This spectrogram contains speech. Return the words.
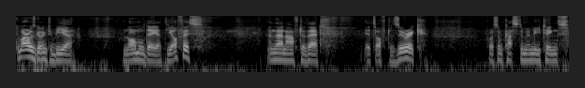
Tomorrow is going to be a normal day at the office and then after that it's off to Zurich for some customer meetings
